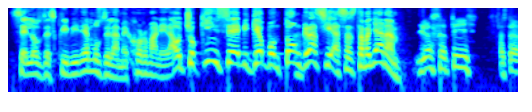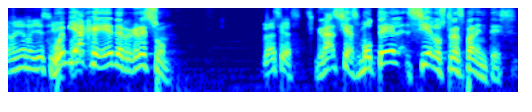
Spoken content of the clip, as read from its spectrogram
se los describiremos de la mejor manera. 8.15, Miquel Pontón, gracias, hasta mañana. Gracias a ti. Hasta mañana, Jessy. Buen viaje, eh, de regreso. Gracias. Gracias. Motel Cielos Transparentes.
